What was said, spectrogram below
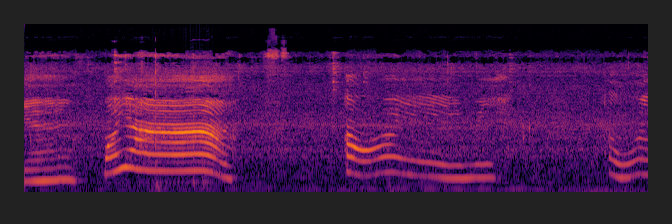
อย่าหมอย่าโอ้ยมีโอ้ย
